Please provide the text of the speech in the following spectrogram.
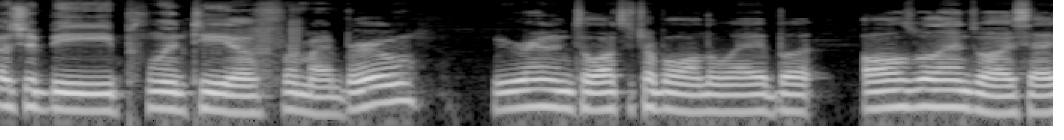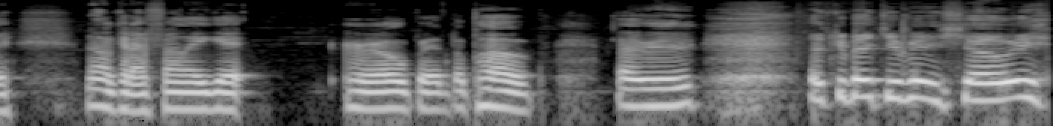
That should be plenty of for my brew. We ran into lots of trouble on the way, but all's well ends well, I say. Now can I finally get her open, the pub? I mean, let's get back to your shall we?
